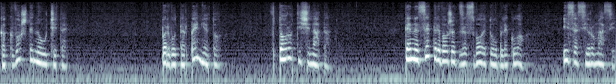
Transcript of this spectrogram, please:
Какво ще научите? Първо търпението, второ тишината. Те не се тревожат за своето облекло и са сиромаси.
